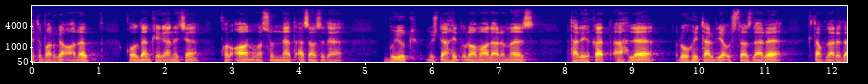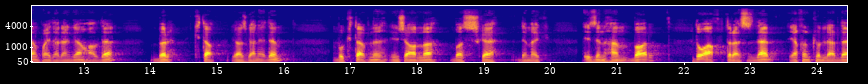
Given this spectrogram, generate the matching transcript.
e'tiborga olib qo'ldan kelganicha qur'on va sunnat asosida buyuk mushtahid ulamolarimiz tariqat ahli ruhiy tarbiya ustozlari kitoblaridan foydalangan holda bir kitob yozgan edim. Bu kitobni inshaalloh bosishga demak izn ham bor. Duo qilib turasizlar. Yaqin kunlarda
